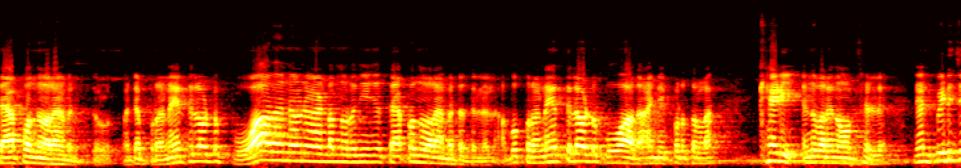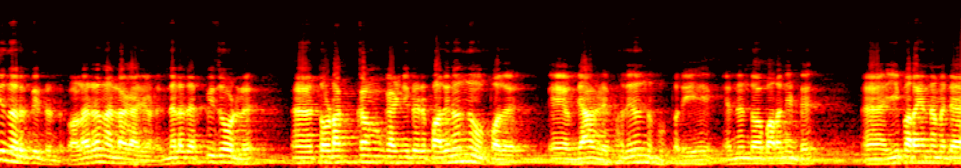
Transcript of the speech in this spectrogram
തേപ്പെന്ന് പറയാൻ പറ്റത്തുള്ളൂ. മറ്റേ പ്രണയത്തിലോട്ട് പോവാതെ തന്നെ അവന് വേണ്ടെന്ന് പറഞ്ഞു കഴിഞ്ഞാൽ തേപ്പെന്ന് പറയാൻ പറ്റത്തില്ലല്ലോ. അപ്പോൾ പ്രണയത്തിലോട്ട് പോവാതെ അതിന്റെ ഇപ്പുറത്തുള്ള ഖടി എന്ന് പറയുന്ന ഓപ്ഷനിൽ ഞാൻ പിടിച്ചു നിർത്തിയിട്ടുണ്ട്. വളരെ നല്ല കാര്യമാണ്. ഇന്നലത്തെ എപ്പിസോഡിൽ തുടക്കം കഴിഞ്ഞിട്ട് ഒരു പതിനൊന്ന് മുപ്പത് ഏ രാവിലെ പതിനൊന്ന് മുപ്പത് ഏ എന്നെന്തോ പറഞ്ഞിട്ട് ഈ പറയുന്ന മറ്റേ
